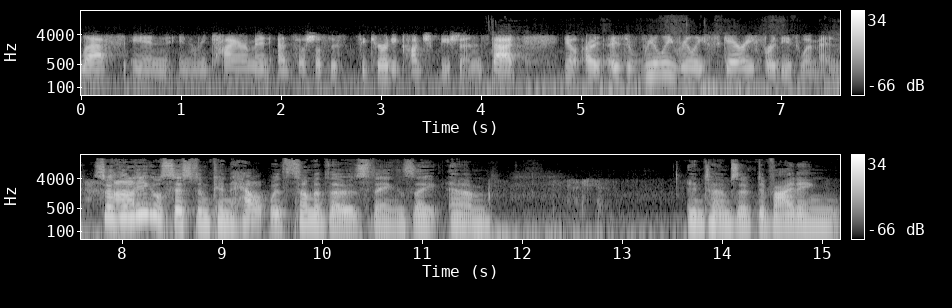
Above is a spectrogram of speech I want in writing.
less in, in retirement and social security contributions that, you know, are, is really, really scary for these women. So the um, legal system can help with some of those things, like um, in terms of dividing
